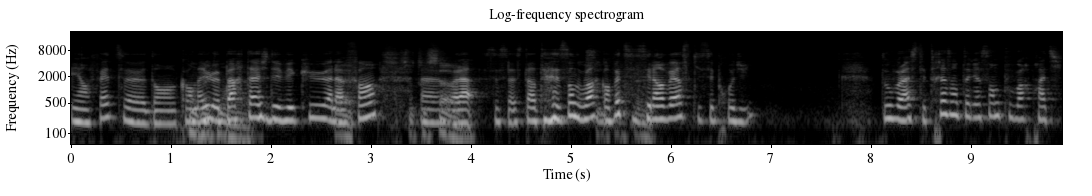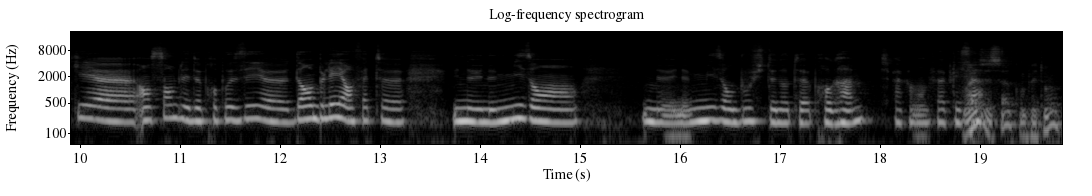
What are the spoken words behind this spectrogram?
Et en fait, euh, dans, quand on a eu le partage des vécus à la fin, voilà, c'est ça. C'était intéressant de voir qu'en fait, c'est l'inverse qui s'est produit. Donc voilà, c'était très intéressant de pouvoir pratiquer ensemble et de proposer d'emblée en fait une, une, mise en une, une, mise en bouche de notre programme. Je sais pas comment on peut appeler ça. Ouais, c'est ça, complètement.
